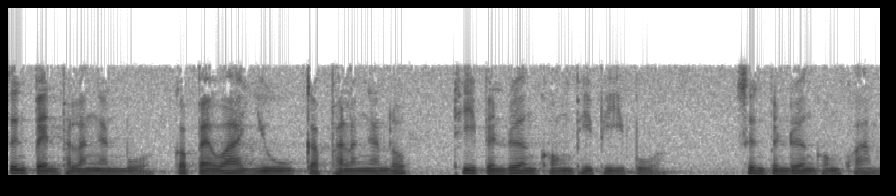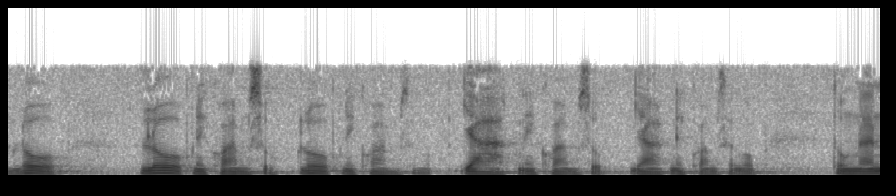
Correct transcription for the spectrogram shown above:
ซึ่งเป็นพลังงานบวก ก็แปลว่าอยู่กับพลังงานลบที่เป็นเรื่องของพีพีบวก ซึ่งเป็นเรื่องของความโลภ โลภในความสุข โลภในความสงบ อยากในความสุข อยากในความสงบ ตรงนั้น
